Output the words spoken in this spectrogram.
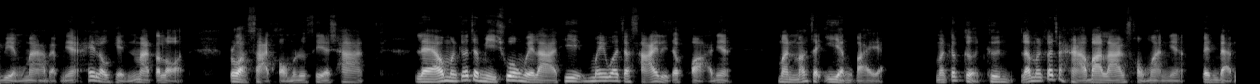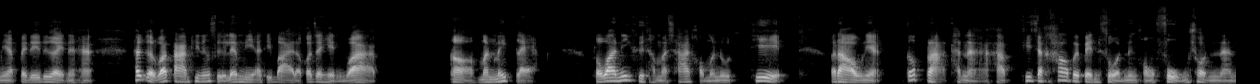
เหวี่ยงมาแบบนี้ให้เราเห็นมาตลอดประวัติศาสตร์ของมนุษยชาติ แล้วมันก็จะมีช่วงเวลาที่ไม่ว่าจะซ้ายหรือจะขวาเนี่ย มันมักจะเอียงไปอะ มันก็เกิดขึ้นแล้วมันก็จะหา balance ของมันเนี่ยเป็นแบบนี้ไปเรื่อยๆนะฮะถ้าเกิดว่าตามที่หนังสือเล่มนี้อธิบายเราก็จะเห็นว่าเออมันไม่แปลก เพราะว่านี่คือธรรมชาติของมนุษย์ที่เราเนี่ยก็ปรารถนาครับที่จะเข้าไปเป็นส่วนหนึ่งของฝูงชนนั้น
